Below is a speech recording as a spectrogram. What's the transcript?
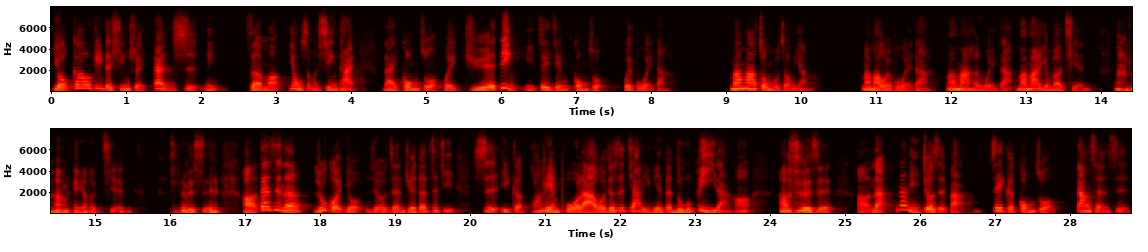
有高低的薪水，但是你怎么用什么心态来工作，会决定你这件工作伟不伟大。妈妈重不重要？妈妈伟不伟大？妈妈很伟大。妈妈有没有钱？妈妈没有钱，是不是？好，但是呢，如果有有人觉得自己是一个黄脸婆啦，我就是家里面的奴婢啦，哈，好，是不是？好，那那你就是把这个工作当成是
